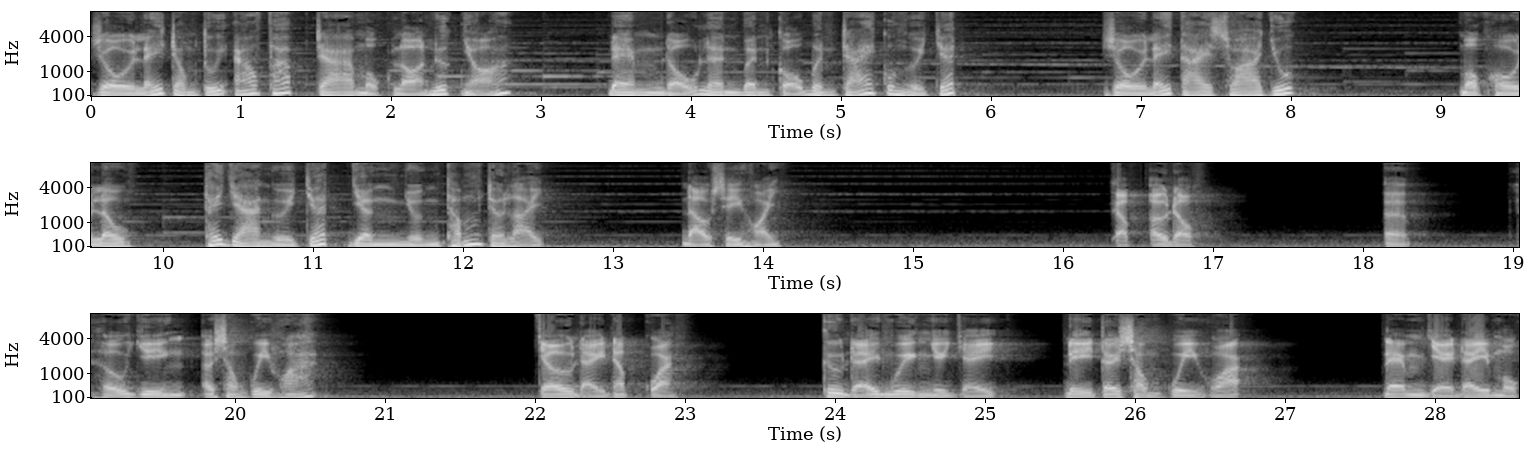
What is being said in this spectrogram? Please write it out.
Rồi lấy trong túi áo pháp ra một lọ nước nhỏ Đem đổ lên bên cổ bên trái của người chết Rồi lấy tay xoa vuốt. Một hồi lâu Thấy da người chết dần nhuận thấm trở lại. Đạo sĩ hỏi Gặp ở đâu? À, Hữu duyên ở sông Quy Hóa. Chớ đậy nắp quan. Cứ để nguyên như vậy Đi tới sông Quy Hóa. Đem về đây một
